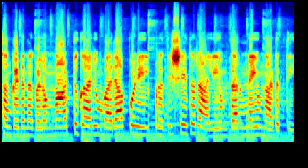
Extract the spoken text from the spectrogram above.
സംഘടനകളും നാട്ടുകാരും വരാപ്പുഴയിൽ പ്രതിഷേധ റാലിയും ധർണയും നടത്തി.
